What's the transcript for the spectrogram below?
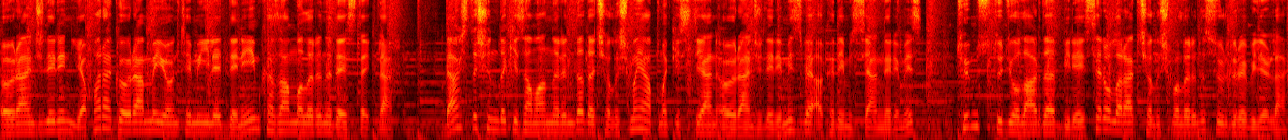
öğrencilerin yaparak öğrenme yöntemiyle deneyim kazanmalarını destekler. Ders dışındaki zamanlarında da çalışma yapmak isteyen öğrencilerimiz ve akademisyenlerimiz tüm stüdyolarda bireysel olarak çalışmalarını sürdürebilirler.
